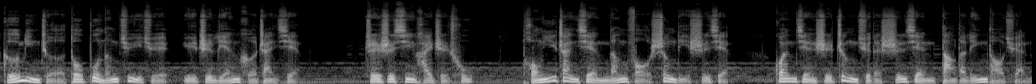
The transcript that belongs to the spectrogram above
革命者都不能拒绝与之联合战线。只是信还指出，统一战线能否胜利实现，关键是正确的实现党的领导权。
